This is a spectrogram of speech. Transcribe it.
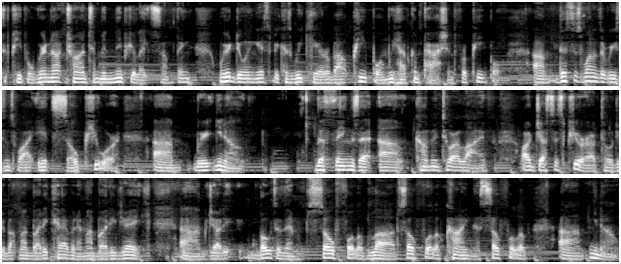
to people, we're not trying to manipulate something. We're doing it because we care about people and we have compassion for people. Um, this is one of the reasons why it's so pure. Um, we're, you know, the things that uh, come into our life are just as pure. I've told you about my buddy Kevin and my buddy Jake. Um, both of them so full of love, so full of kindness, so full of, um, you know,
